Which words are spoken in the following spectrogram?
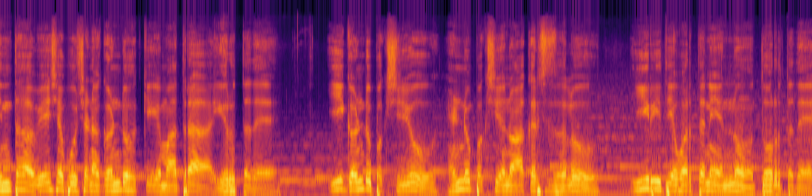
ಇಂತಹ ವೇಷಭೂಷಣ ಗಂಡು ಹಕ್ಕಿಗೆ ಮಾತ್ರ ಇರುತ್ತದೆ. ಈ ಗಂಡು ಪಕ್ಷಿಯು ಹೆಣ್ಣು ಪಕ್ಷಿಯನ್ನು ಆಕರ್ಷಿಸಲು ಈ ರೀತಿಯ ವರ್ತನೆಯನ್ನು ತೋರುತ್ತದೆ.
